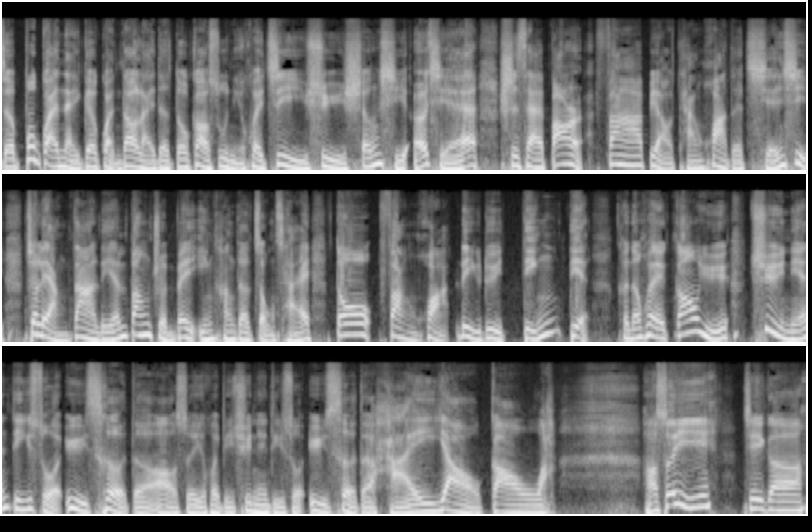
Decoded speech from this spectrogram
这不管哪个管道来的，都告诉你会继续升息，而且是在鲍尔发表谈话的前夕，这两大联邦准备银行的总裁都放话。利率顶点可能会高于去年底所预测的哦，所以会比去年底所预测的还要高啊！好，所以这个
